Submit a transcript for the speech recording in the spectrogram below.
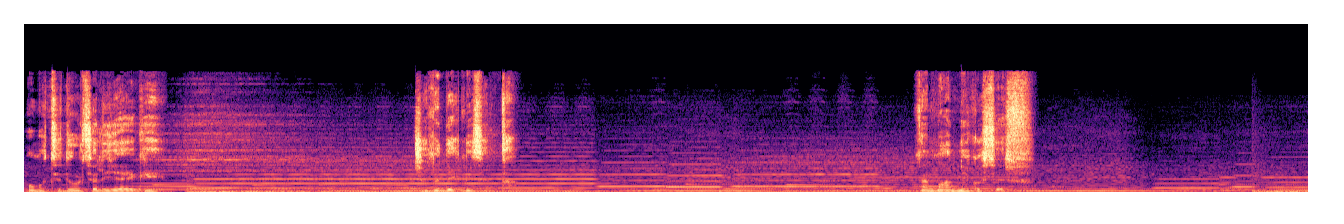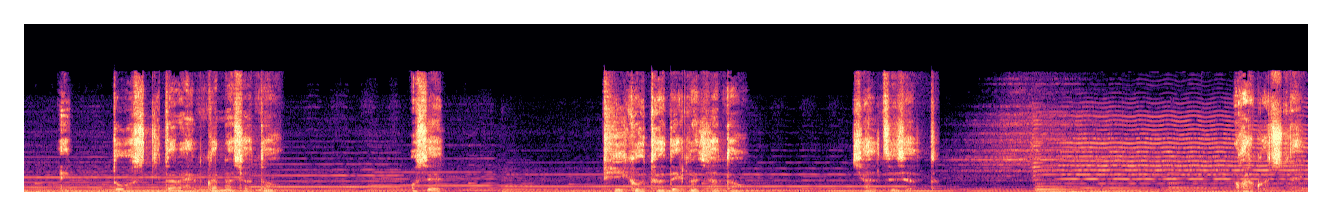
वो मुझसे दूर चली जाएगी जो मैं देख नहीं सकता। मैं मामी को सिर्फ़ एक दोस्त की तरह हेल्प करना चाहता हूँ। उसे ठीक होते हुए देखना चाहता हूँ जल्द से जल्द। और कुछ नहीं।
